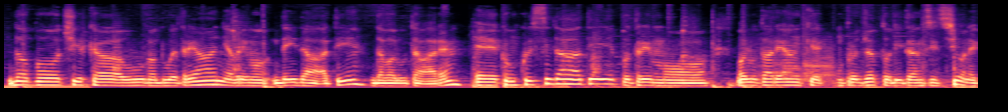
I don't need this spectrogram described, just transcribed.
Dopo circa 1, 2, 3 anni avremo dei dati da valutare e con questi dati potremo valutare anche un progetto di transizione,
